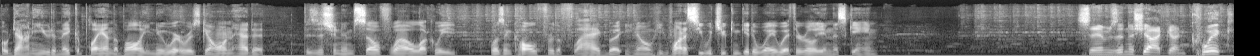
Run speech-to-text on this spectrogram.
O'Donohue to make a play on the ball. He knew where it was going, had to position himself well. Luckily, wasn't called for the flag, but you know you want to see what you can get away with early in this game. Sims in the shotgun, quick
